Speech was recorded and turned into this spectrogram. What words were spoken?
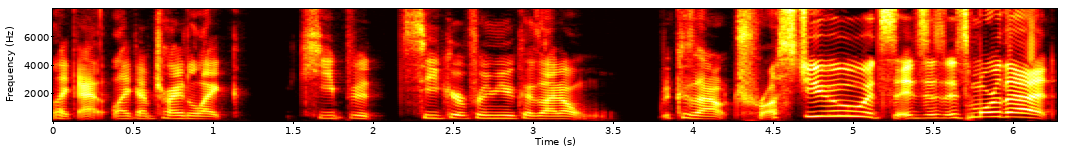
like, I, like, I'm trying to, like, keep it secret from you because I don't, because I don't trust you. It's, it's, it's more that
